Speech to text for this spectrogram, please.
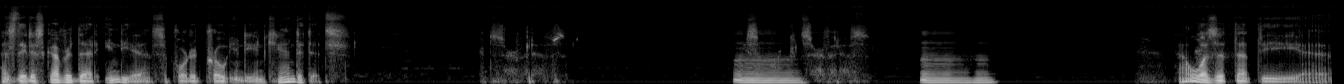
as they discovered that India supported pro Indian candidates. Conservatives. We support Mm. conservatives. hmm How was it that the uh,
